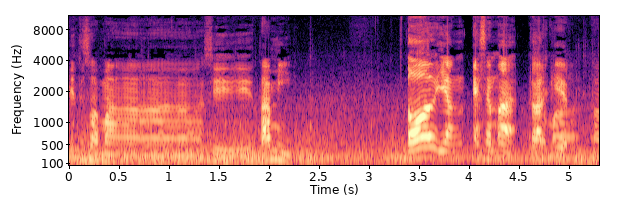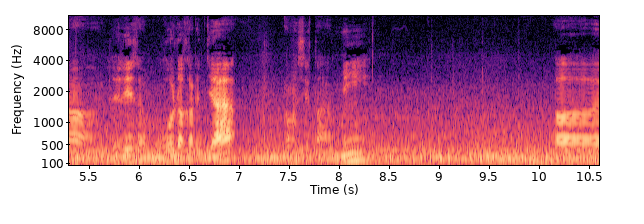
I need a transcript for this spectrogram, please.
Itu sama si Tami. Oh, yang SMA terakhir. sama, uh, jadi gue udah kerja sama si Tami Eh,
